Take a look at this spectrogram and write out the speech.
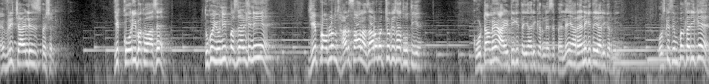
एवरी चाइल्ड इज़ स्पेशल ये कोरी बकवास है। तू कोई यूनिक पर्सनैलिटी नहीं है। ये प्रॉब्लम्स हर साल हज़ारों बच्चों के साथ होती है। कोटा में आईआईटी की तैयारी करने से पहले यहाँ रहने की तैयारी करनी है। और उसके सिंपल तरीके हैं।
